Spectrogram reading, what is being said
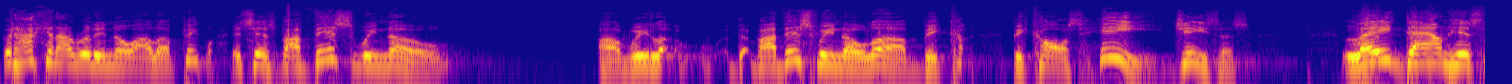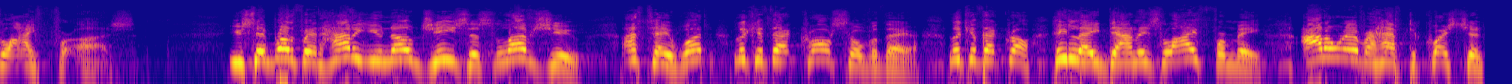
But how can I really know I love people? It says, by this we know, uh, we lo- by this we know love because, because He, Jesus, laid down His life for us. You say, Brother Fred, how do you know Jesus loves you? I tell you what, look at that cross over there. Look at that cross. He laid down his life for me. I don't ever have to question,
